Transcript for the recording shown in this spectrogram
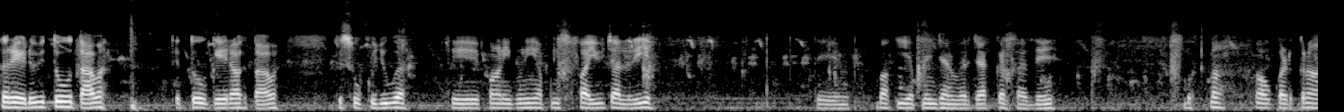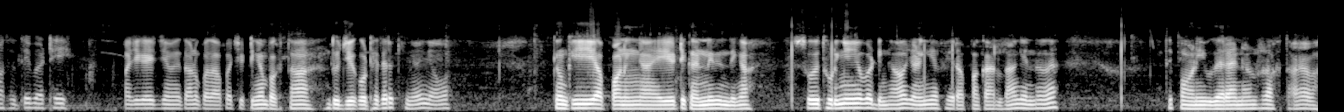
ਘਰੇੜ ਵੀ ਧੋਤਾ ਵਾ ਤੇ ਧੋ ਕੇ ਰੱਖਤਾ ਵਾ ਤੇ ਸੁੱਕ ਜੂਗਾ ਤੇ ਪਾਣੀ ਪੂਣੀ ਆਪਣੀ ਸਫ਼ਾਈ ਵੀ ਚੱਲ ਰਹੀ ਹੈ ਤੇ ਬਾਕੀ ਆਪਣੇ ਜਾਨਵਰ ਚੈੱਕ ਕਰ ਸਕਦੇ ਹਾਂ ਬਖਤਾਂ, ਆਓ ਕੜਕਨਾਥ ਉੱਤੇ ਬੈਠੇ। ਹਾਂਜੀ ਗਾਇਸ ਜਿਵੇਂ ਤੁਹਾਨੂੰ ਪਤਾ ਆਪਾਂ ਚਿੱਟੀਆਂ ਬਖਤਾਂ ਦੂਜੇ ਕੋਠੇ ਤੇ ਰੱਖੀਆਂ ਹੋਈਆਂ ਵਾ, ਕਿਉਂਕਿ ਆਪਾਂ ਨੂੰ ਇਹ ਟਿਕਣ ਨਹੀਂ ਦਿੰਦੀਆਂ। ਸੋ ਇਹ ਥੋੜੀਆਂ ਜਿਹੀਆਂ ਵੱਡੀਆਂ ਹੋ ਜਾਣਗੀਆਂ, ਫਿਰ ਆਪਾਂ ਕਰ ਲਾਂਗੇ ਇਹਨਾਂ ਦਾ। ਤੇ ਪਾਣੀ ਵਗੈਰਾ ਇਹਨਾਂ ਨੂੰ ਰੱਖਤਾ ਹੋਇਆ ਵਾ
